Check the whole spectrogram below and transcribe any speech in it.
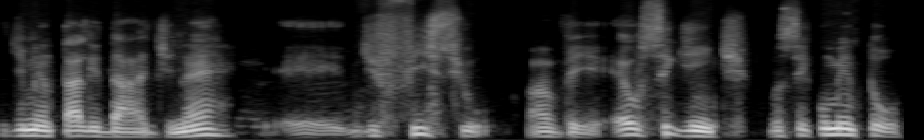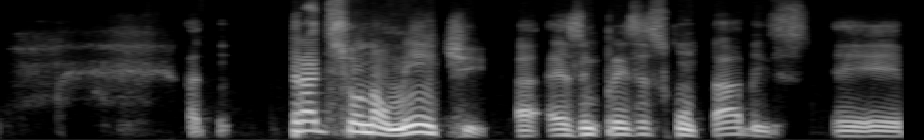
de mentalidade, né? É difícil a ver. É o seguinte, você comentou, tradicionalmente, as empresas contábeis, é,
